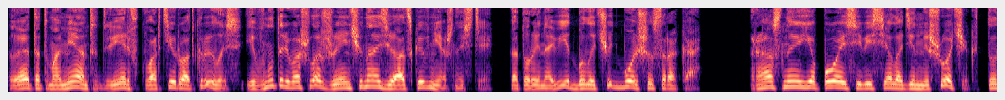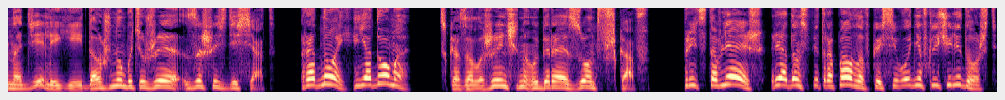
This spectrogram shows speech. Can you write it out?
В этот момент дверь в квартиру открылась, и внутрь вошла женщина азиатской внешности, которой на вид было чуть больше сорока. Раз на ее поясе висел один мешочек, то на деле ей должно быть уже за шестьдесят. «Родной, я дома!» — сказала женщина, убирая зонт в шкаф. Представляешь, рядом с Петропавловкой сегодня включили дождь.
